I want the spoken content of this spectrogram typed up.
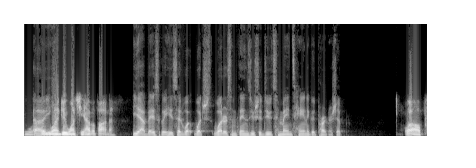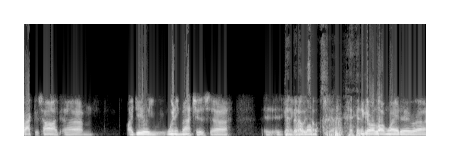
what Uh, you want to do once you have a partner? Yeah, basically, he said, "What what sh- what are some things you should do to maintain a good partnership?" Well, practice hard. Um, ideally, winning matches uh, is going to go a long. yeah. going to go a long way to uh,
